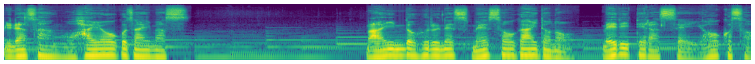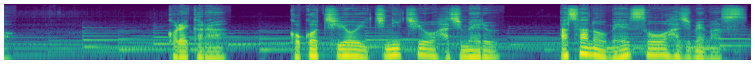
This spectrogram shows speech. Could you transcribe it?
皆さんおはようございます。マインドフルネス瞑想ガイドのメディテラスへようこそ。これから心地よい一日を始める朝の瞑想を始めます。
